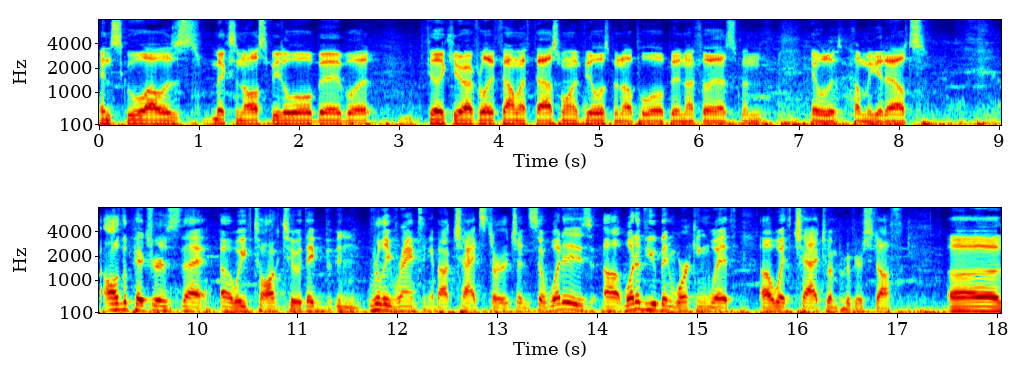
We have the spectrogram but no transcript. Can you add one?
in school, I was mixing all speed a little bit, but I feel like here I've really found my fastball. My feel has been up a little bit, and I feel like that's been able to help me get outs. All the pitchers that uh, we've talked to, they've been really ranting about Chad Sturgeon. So, what is uh, what have you been working with uh, with Chad to improve your stuff? Uh,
